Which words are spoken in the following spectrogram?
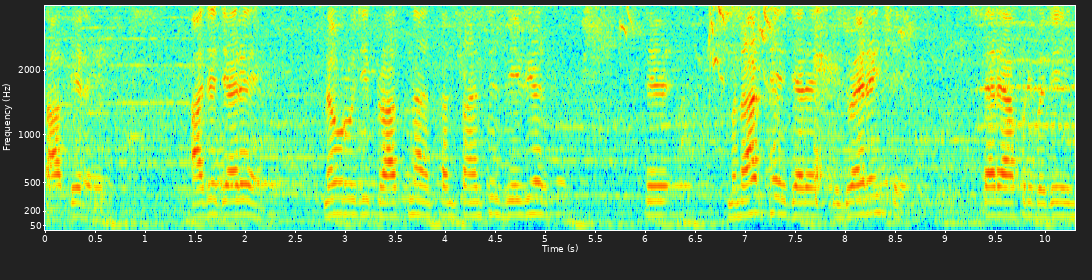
સાથે રહે. આજે જ્યારે નવરોજી પ્રાર્થના સંત ફ્રાન્સિસ ઝેવિયર તે મનાર્થે જ્યારે ઉજવાઈ રહી છે, ત્યારે આપણી બધી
